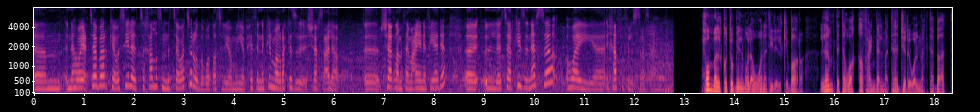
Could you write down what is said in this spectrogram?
إنه هو يعتبر كوسيلة للتخلص من التوتر والضغوطات اليومية بحيث ان كل ما ركز الشخص على أه، شغلة مثلا معينة في يده أه، التركيز نفسه هو يخفف الاسترس عنه. حمى الكتب الملونة للكبار لم تتوقف عند المتاجر والمكتبات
